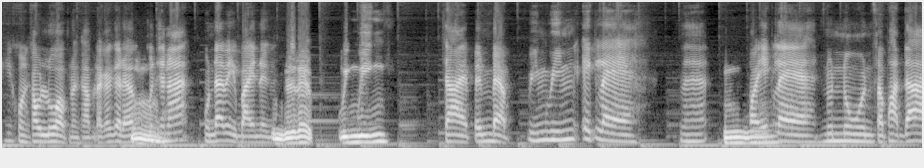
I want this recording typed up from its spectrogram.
ให้คนเข้ารวบนะครับ แล้วก็เกิดว่าอืมคุณชนะ คุณได้ไปอีกใบหนึ่งผมจะได้วิงวิงใช่ เป็นแบบวิงวิงเอ็กแลนะฮะอืมพอเอ็กแลนูนนูนๆสัมผัสได้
